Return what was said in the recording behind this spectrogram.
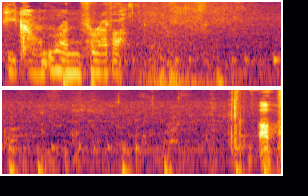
He can't run forever. Up.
